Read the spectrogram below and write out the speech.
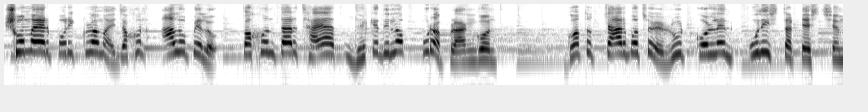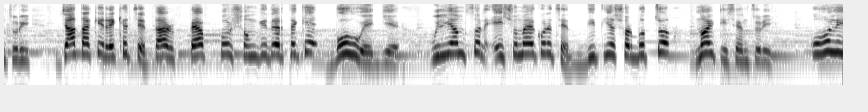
সময়ের পরিক্রমায় যখন আলো পেল, তখন তার ছায়া ঢেকে দিল পুরো প্রাঙ্গণ। গত চার বছরে রুট করলেন উনিশটা টেস্ট সেঞ্চুরি যা তাকে রেখেছে তার ফ্যাপফোর সঙ্গীদের থেকে বহু এগিয়ে। উইলিয়ামসন এই সময়ে করেছেন দ্বিতীয় সর্বোচ্চ নয়টি সেঞ্চুরি কোহলি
